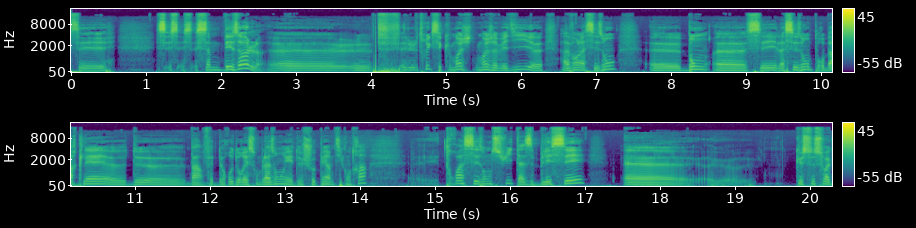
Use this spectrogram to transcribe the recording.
c'est ça me désole. Euh, le truc, c'est que moi, moi j'avais dit euh, avant la saison, euh, bon, c'est la saison pour Barclay de, bah, en fait, de redorer son blason et de choper un petit contrat. Trois saisons de suite à se blesser que ce soit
